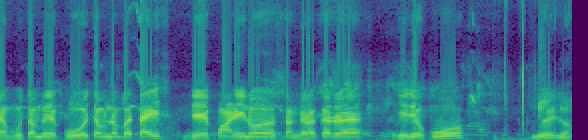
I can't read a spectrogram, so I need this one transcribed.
અને હું તમને કૂવો તમને બતાવીશ, જે પાણીનો સંગ્રહ કરે એ જે કૂવો, જોઈ લો.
